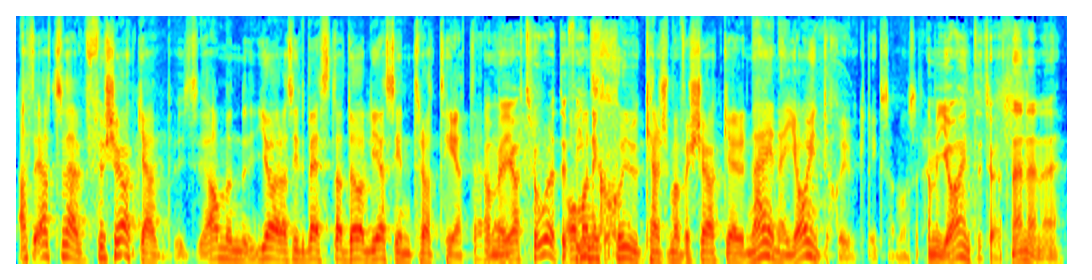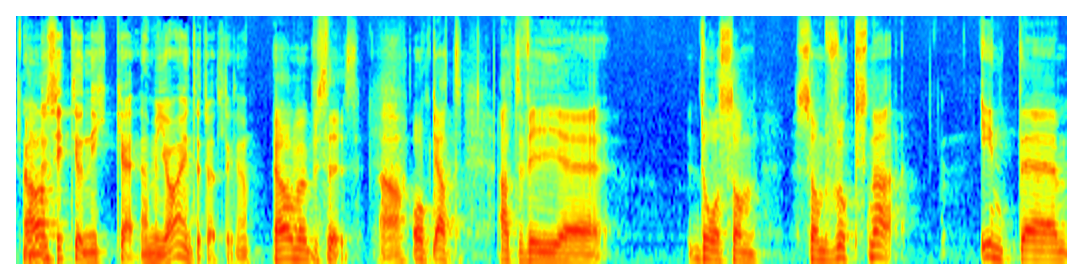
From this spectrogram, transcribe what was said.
att att så här, försöka ja, men, göra sitt bästa, dölja sin trötthet. Eller, Ja, men jag tror att det om man är finns- sjuk kanske man försöker, nej nej jag är inte sjuk liksom. Och så. Nej, men jag är inte trött. Nej, nej, nej. nej Ja. men du sitter ju och nickar. Nej, men jag är inte trött liksom. Ja men precis. Ja. Och att, att vi eh, då som, som vuxna inte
